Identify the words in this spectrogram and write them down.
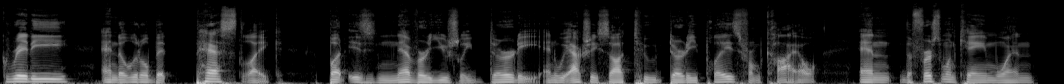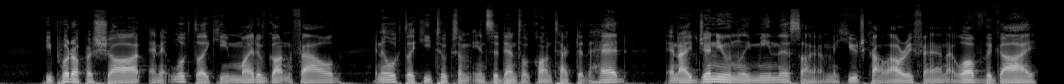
gritty and a little bit pest like, but is never usually dirty. And we actually saw two dirty plays from Kyle. And the first one came when he put up a shot and it looked like he might have gotten fouled and it looked like he took some incidental contact to the head. And I genuinely mean this. I am a huge Kyle Lowry fan. I love the guy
